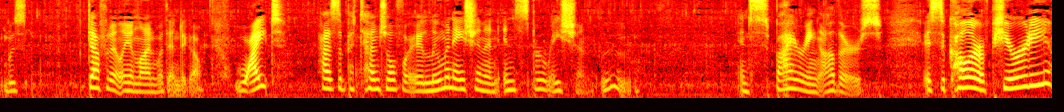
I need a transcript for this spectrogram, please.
It was definitely in line with indigo. White has the potential for illumination and inspiration. Ooh. Inspiring others. It's the color of purity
